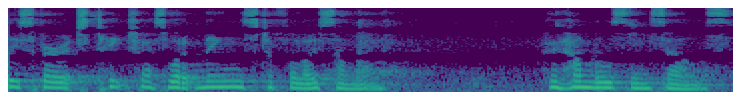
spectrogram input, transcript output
Holy Spirit, teach us what it means to follow someone who humbles themselves.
